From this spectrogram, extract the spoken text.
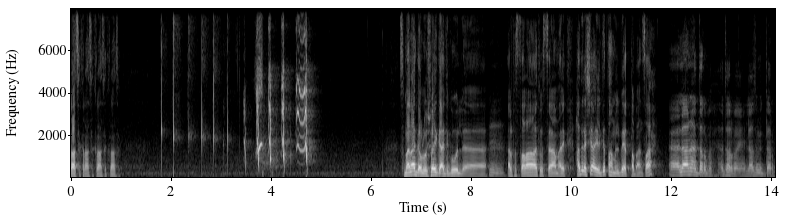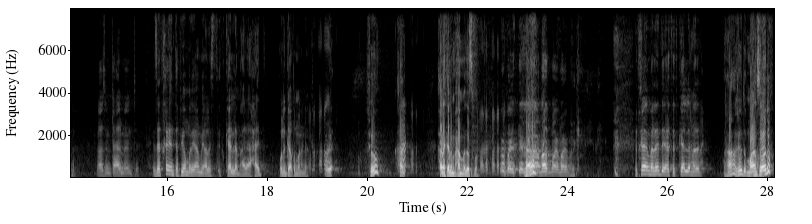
راسك راسك راسك راسك. سمعناه قبل شوي قاعد يقول آه، الف الصلاه والسلام عليك. هذه الأشياء يلقطها من البيت طبعا صح؟ آه لا أنا أدربه أدربه يعني لازم تدربه لازم تعلمه أنت. إذا تخيل أنت في يوم من الأيام جالس تتكلم على أحد ولقط منك. وي- شو؟ خل... خلينا نكلم محمد اصبر. تخيل مثلا أنت قاعد تتكلم ها شو ما نسولف؟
